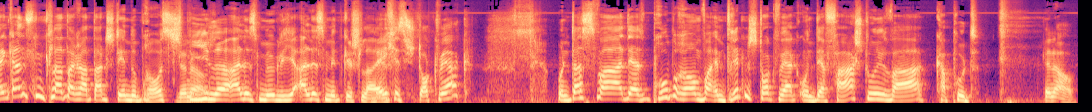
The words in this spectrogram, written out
Den ganzen Kladderadatsch, den du brauchst, Genau. Spiele, alles mögliche, alles mitgeschleift. Welches Stockwerk? Und das war, der Proberaum war im dritten Stockwerk und der Fahrstuhl war kaputt. Genau.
